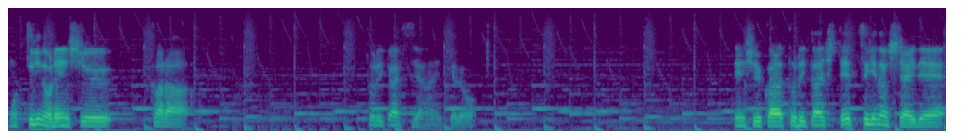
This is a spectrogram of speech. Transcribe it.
もう次の練習から取り返すじゃないけど、練習から取り返して、次の試合で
